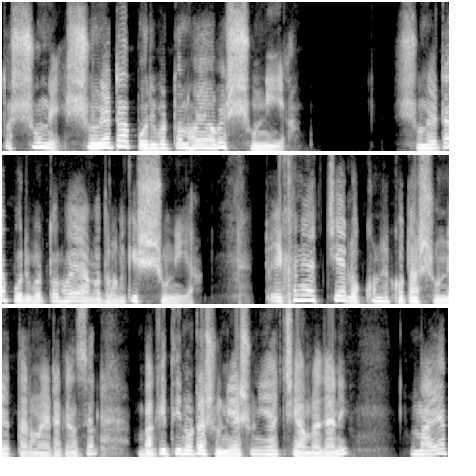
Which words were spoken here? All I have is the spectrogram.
তো শুনে, শুনেটা পরিবর্তন হয়ে হবে শুনিয়া। শুনেটা পরিবর্তন হয়ে আমাদের হবে কি শুনিয়া। তো এখানে আছে লক্ষণের কথা শুনে, তার মানে এটা ক্যান্সেল বাকি তিনোটা শুনিয়া শুনিয়া আছে, আমরা জানি। নায়েব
